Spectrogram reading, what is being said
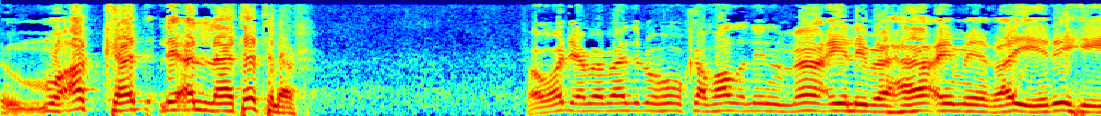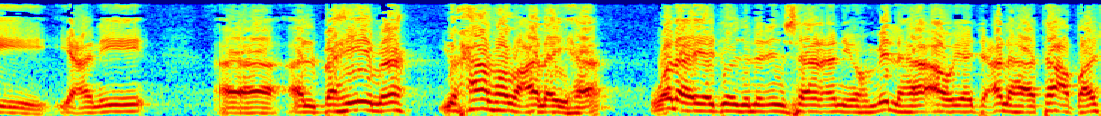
مؤكد لئلا تتلف. فوجب بذله كفضل الماء لبهائم غيره. يعني آه البهيمة يحافظ عليها ولا يجوز للإنسان أن يهملها أو يجعلها تعطش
